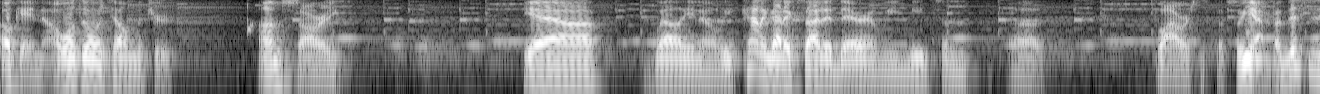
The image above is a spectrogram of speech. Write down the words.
Okay, now I won't tell him the truth. I'm sorry. Yeah, well, you know, we kind of got excited there, and we need some uh, flowers and stuff. So yeah, but this is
